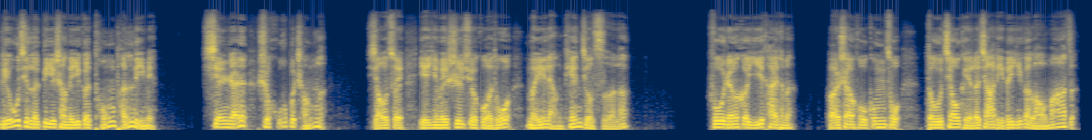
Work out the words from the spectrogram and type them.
流进了地上的一个铜盆里面，显然是活不成了。小翠也因为失血过多，没两天就死了。夫人和姨太太们。把善后工作都交给了家里的一个老妈子，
